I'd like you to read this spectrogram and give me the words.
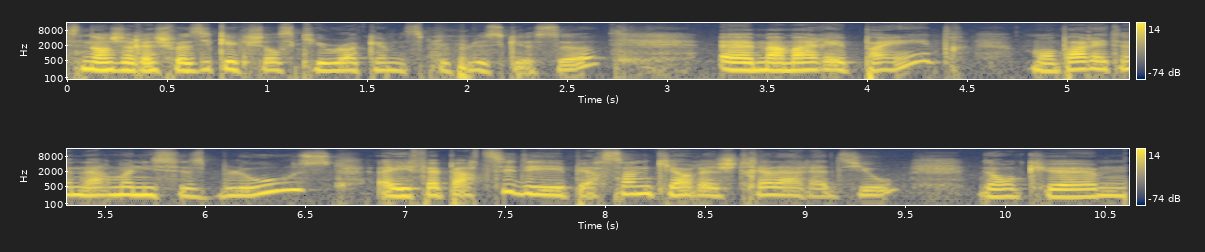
Sinon, j'aurais choisi quelque chose qui rock un petit peu plus que ça. Euh, ma mère est peintre. Mon père est un harmoniciste blues. Euh, il fait partie des personnes qui enregistraient la radio. Donc, euh,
